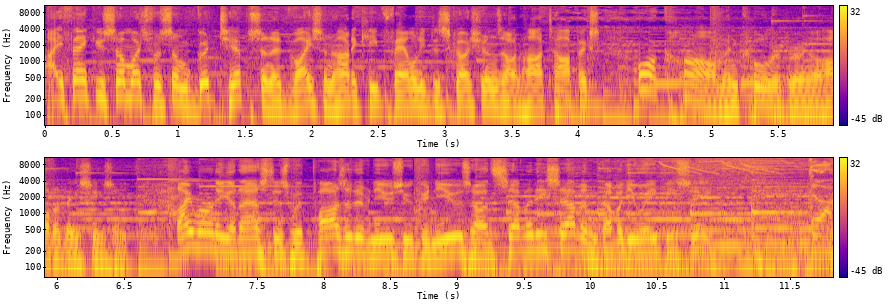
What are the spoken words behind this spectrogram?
I thank you so much for some good tips and advice on how to keep family discussions on hot topics more calm and cooler during the holiday season. I'm Ernie Anastos with positive news you can use on 77 WABC. For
